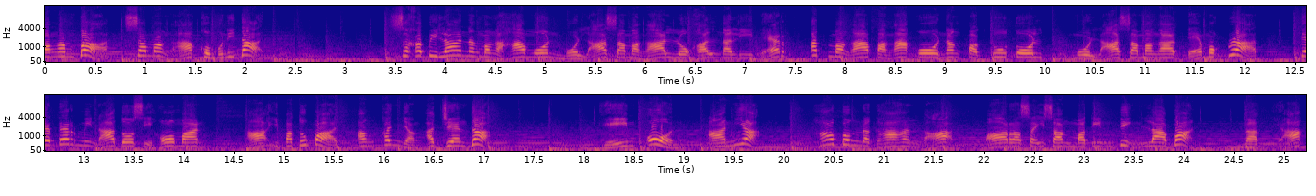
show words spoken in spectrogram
pangamba sa mga komunidad. Sa kabila ng mga hamon mula sa mga lokal na lider at mga pangako ng pagtutol mula sa mga Democrat, determinado si Homan na ipatupad ang kanyang agenda. Game on, Anya, habang naghahanda para sa isang matinding laban na tiyak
